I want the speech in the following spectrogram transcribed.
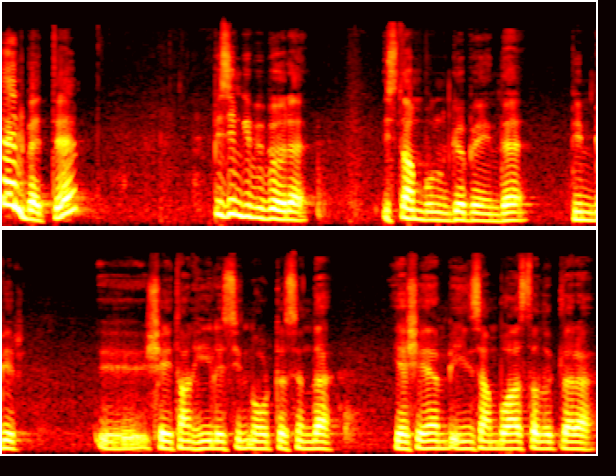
Elbette bizim gibi böyle İstanbul'un göbeğinde bin bir e, şeytan hilesinin ortasında yaşayan bir insan bu hastalıklara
